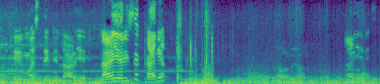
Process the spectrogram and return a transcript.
મસ્તી મસ્તીની નાળિયેરી. નાળિયેરી છે ખાર્યા નાળિયેરી છે.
